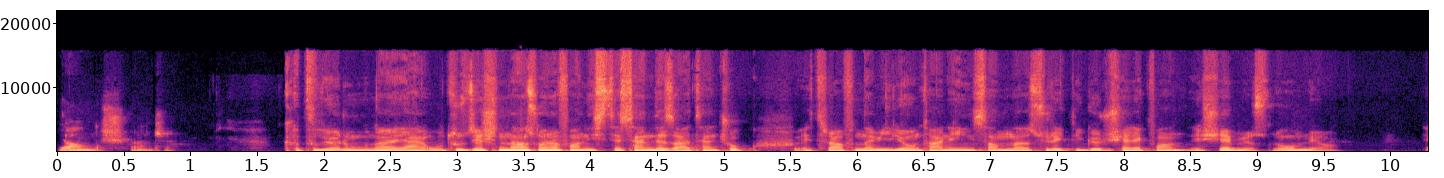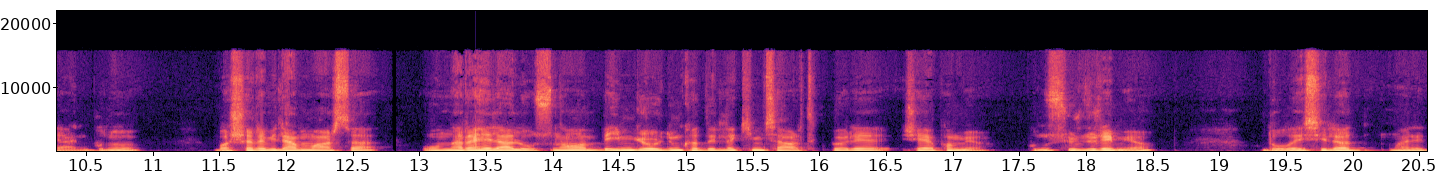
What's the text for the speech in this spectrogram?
yanlış bence. Katılıyorum buna. Yani 30 yaşından sonra falan istesen de zaten çok etrafında milyon tane insanla sürekli görüşerek falan yaşayamıyorsun. Olmuyor. Yani bunu başarabilen varsa onlara helal olsun ama benim gördüğüm kadarıyla kimse artık böyle şey yapamıyor. Bunu sürdüremiyor. Dolayısıyla hani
